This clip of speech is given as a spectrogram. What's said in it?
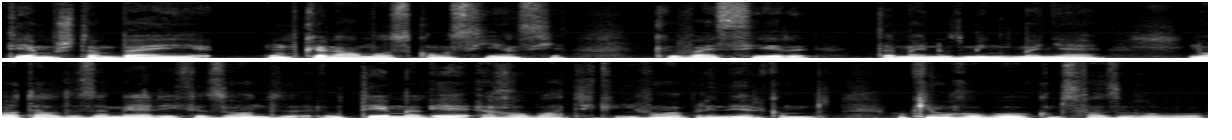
Temos também um pequeno almoço com ciência que vai ser também no domingo de manhã no Hotel das Américas, onde o tema é a robótica e vão aprender como, o que é um robô, como se faz um robô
